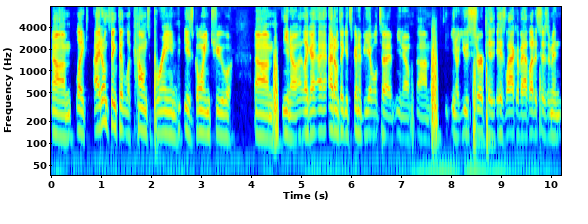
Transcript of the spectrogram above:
Um, like I don't think that LeCounte's brain is going to um, you know, like I, I don't think it's going to be able to, you know, um, you know, usurp his, his lack of athleticism in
